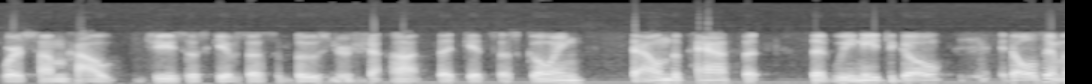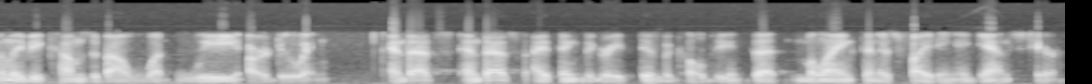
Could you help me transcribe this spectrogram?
where somehow Jesus gives us a booster shot that gets us going down the path that, that we need to go, it ultimately becomes about what we are doing. And that's, and that's, I think, the great difficulty that Melanchthon is fighting against here.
